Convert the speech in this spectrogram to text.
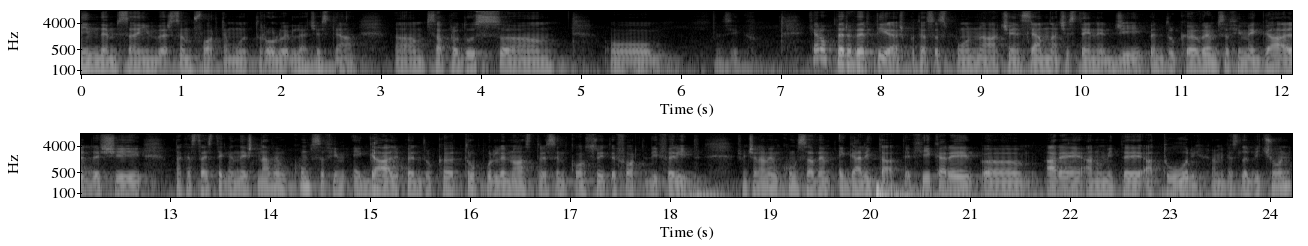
tindem să inversăm foarte mult rolurile acestea. Uh, s-a produs uh, o, zic, chiar o pervertire, aș putea să spun, a ce înseamnă aceste energii, pentru că vrem să fim egali, deși, dacă stai să te gândești, nu avem cum să fim egali, pentru că trupurile noastre sunt construite foarte diferit. Și atunci nu avem cum să avem egalitate. Fiecare uh, are anumite aturi, anumite slăbiciuni,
